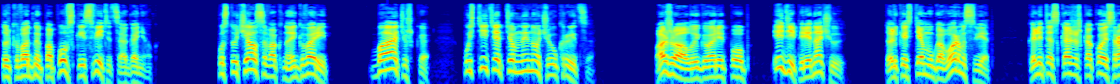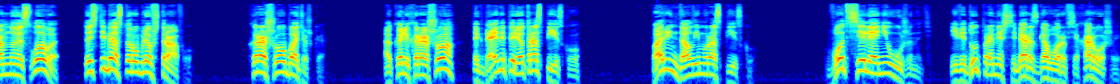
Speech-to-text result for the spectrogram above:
только в одной Поповской светится огонек. Постучался в окно и говорит, «Батюшка, пустите от темной ночи укрыться. «Пожалуй», — говорит поп, — «иди переночуй. Только с тем уговором, Свет, коли ты скажешь какое срамное слово, то с тебя сто рублев штрафу». «Хорошо, батюшка». «А коли хорошо, тогда и наперед расписку». Парень дал ему расписку. Вот сели они ужинать, и ведут промеж себя разговоры все хорошие.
